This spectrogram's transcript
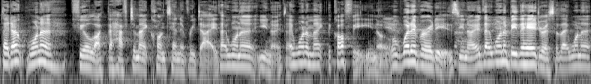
they don't want to feel like they have to make content every day. They want to, you know, they want to make the coffee, you know, Yeah. or whatever it is. You know, they want to be the hairdresser. They want to.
